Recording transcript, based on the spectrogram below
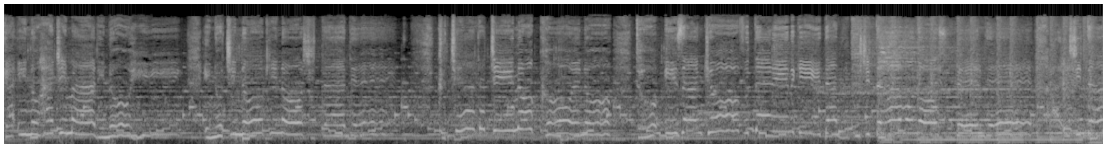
界の始まりの日。命の木の下で口たちの声の遠い残響二人で聞いた。なくしたもの捨て愛した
